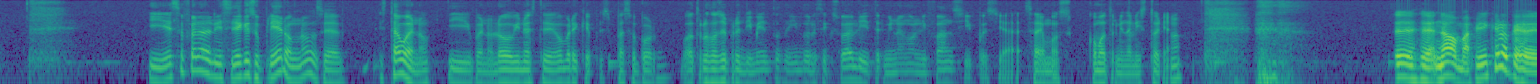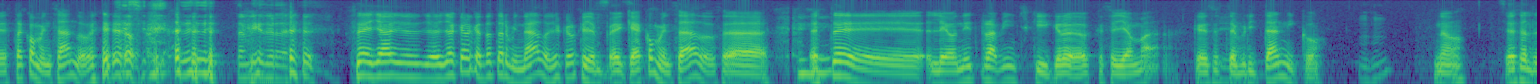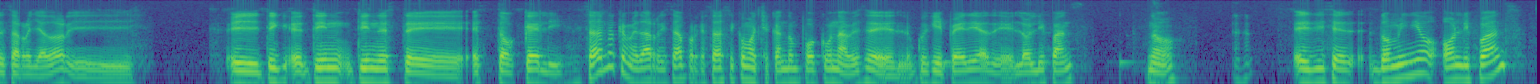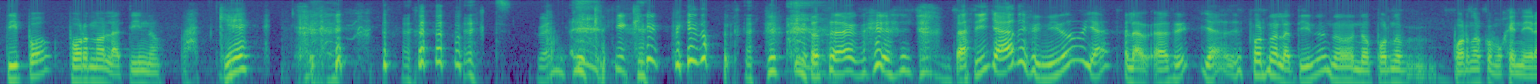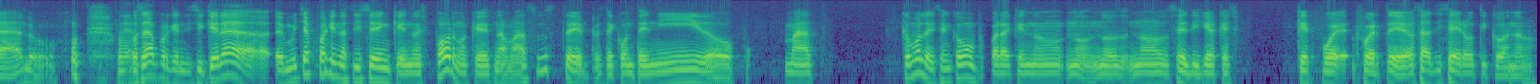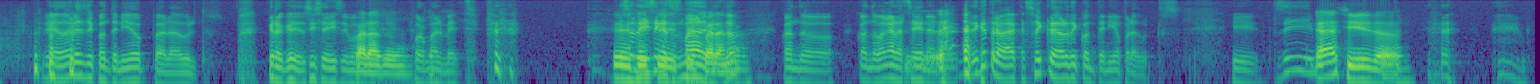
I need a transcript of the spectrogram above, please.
Y esa fue la necesidad que suplieron, ¿no? O sea, está bueno. Y bueno, luego vino este hombre que pues pasó por otros dos emprendimientos de índole sexual y terminó en OnlyFans y pues ya sabemos cómo termina la historia, ¿no? No, más bien creo que está comenzando. pero- Sí, sí, sí, También es verdad. Sí, ya, yo, yo, yo creo que ha terminado, yo creo que, eh, que ha comenzado, o sea, este Leonid Ravinsky creo que se llama, que es este Sí. británico. ¿no? Es el desarrollador y y Tim, eh, Tim, este Stokely. ¿Sabes lo que me da risa? Porque estaba así como checando un poco una vez el Wikipedia de OnlyFans, ¿no? Ajá. Y dice dominio OnlyFans tipo porno latino. ¿Qué? ¿Qué, qué pedo? O sea, así ya definido, ya, la- así, ya es porno latino, no, no porno, porno como general o, o sea, porque ni siquiera en muchas páginas dicen que no es porno, que es nada más, este, pues de contenido más, ¿cómo le dicen? Como para que no, no, no, no se diga que es que fue fuerte, o sea, dice erótico, ¿no? creadores de contenido para adultos. Creo que sí se dice Para formalmente. Eso le dicen a sus madres, para ¿no? Cuando, cuando van a la cena, ¿no? ¿De qué trabajas? Soy creador de contenido para adultos. Y, pues, sí, Ah,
